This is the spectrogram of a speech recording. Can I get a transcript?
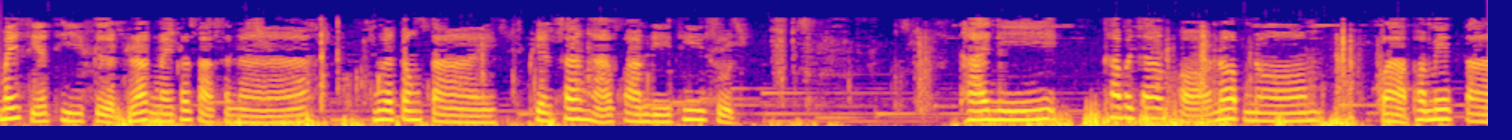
ไม่เสียทีเกิดรักในพระศาสนา เมื่อต้องตายเพียรสร้างหาความดีที่สุด ท้ายนี้ ข้าพเจ้าขอนอบน้อม กราบพระเมตตา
